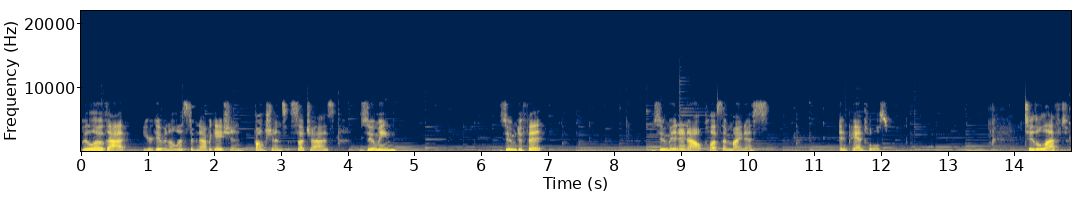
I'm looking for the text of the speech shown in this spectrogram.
Below that, you're given a list of navigation functions such as zooming, zoom to fit, zoom in and out plus and minus, and pan tools. To the left,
